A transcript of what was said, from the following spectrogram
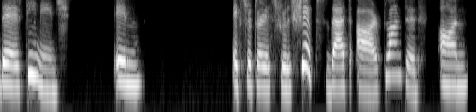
their teenage in extraterrestrial ships that are planted on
